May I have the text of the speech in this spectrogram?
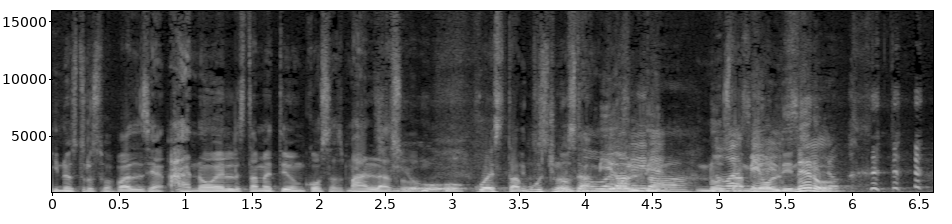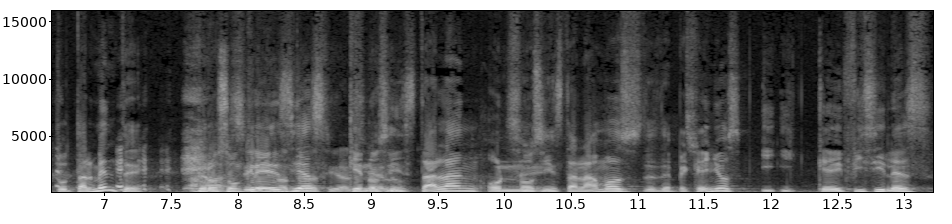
y nuestros papás decían, ah, no, él está metido en cosas malas Sí, o, o- o cuesta Entonces mucho Nos da miedo, el, nos da miedo el el dinero. Totalmente. Pero son sí, creencias que nos instalan o nos instalamos desde pequeños y, y qué difícil es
